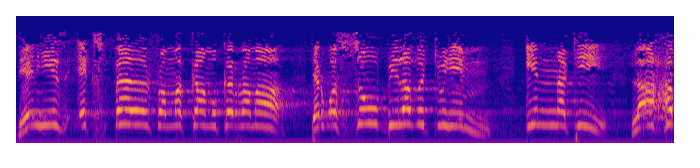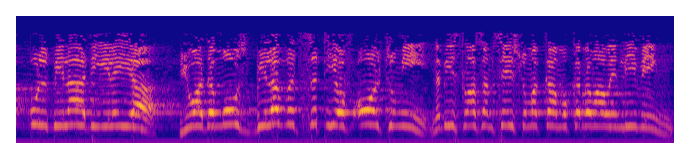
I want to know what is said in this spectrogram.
Then he is expelled from Makkah Mukarramah that was so beloved to him. Innaki la habbul biladi ilayya. You are the most beloved city of all to me. Nabi Sallallahu says to Makkah Mukarramah when leaving.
